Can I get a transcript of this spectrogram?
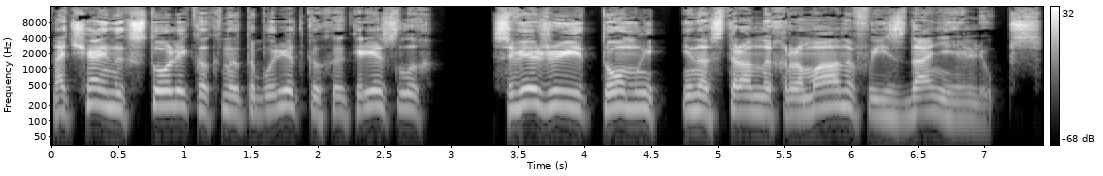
На чайных столиках, на табуретках и креслах свежие томы иностранных романов и издания «Люкс».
